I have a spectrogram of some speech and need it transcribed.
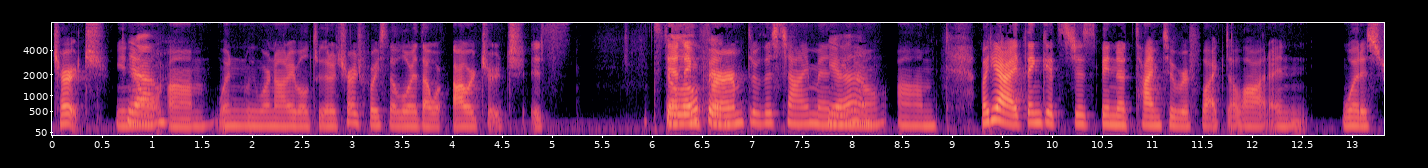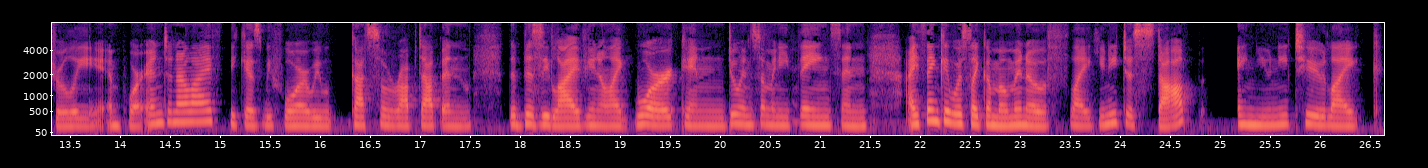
church. You know, Yeah. um, when we were not able to go to church, praise the Lord that our- church is standing open. firm through this time and you know um but yeah i think it's just been a time to reflect a lot and what is truly important in our life because before we got so wrapped up in the busy life you know like work and doing so many things. And i think it was like a moment of like you need to stop and you need to like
